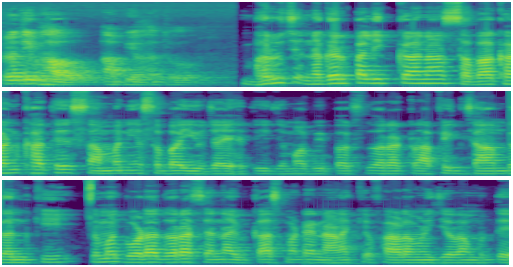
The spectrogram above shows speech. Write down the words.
પ્રતિભાવ આપ્યો હતો. ભરૂચ નગરપાલિકાના સભાખંડ ખાતે સામાન્ય સભા યોજાઈ હતી, જેમાં વિપક્ષ દ્વારા ટ્રાફિક જામ, ગંદકી તેમજ બોડા દ્વારા શહેરના વિકાસ માટે નાણાકીય ફાળવણી જેવા મુદ્દે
